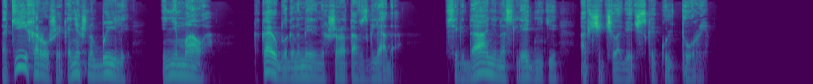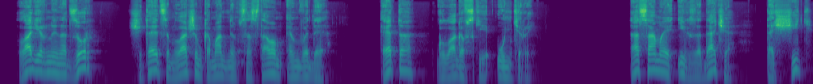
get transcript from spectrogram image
Такие хорошие, конечно, были, и немало. Какая у благонамеренных широта взгляда. Всегда они наследники общечеловеческой культуры. Лагерный надзор считается младшим командным составом МВД. Это гулаговские унтеры. Та самая их задача – тащить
